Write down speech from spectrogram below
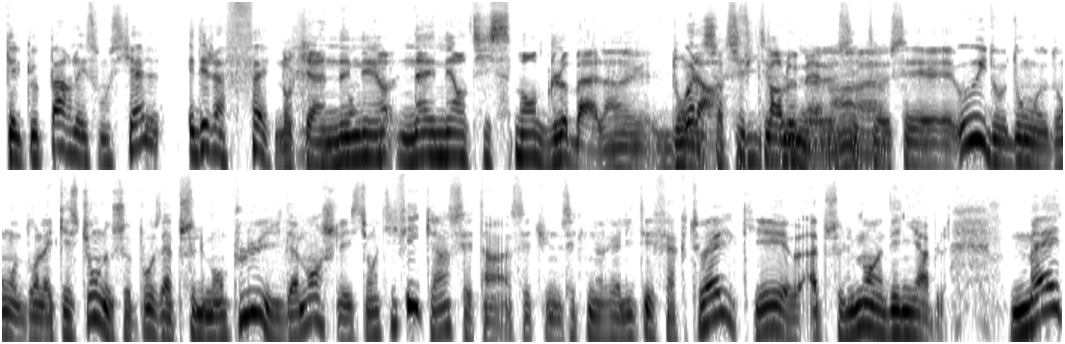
quelque part l'essentiel est déjà fait. Donc il y a un, anéantissement global hein, dont voilà, les scientifiques parlent eux-mêmes. Hein. Oui, dont, dont, dont, la question ne se pose absolument plus évidemment chez les scientifiques. Hein. C'est un, une, une réalité factuelle qui est euh, absolument indéniable, mais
